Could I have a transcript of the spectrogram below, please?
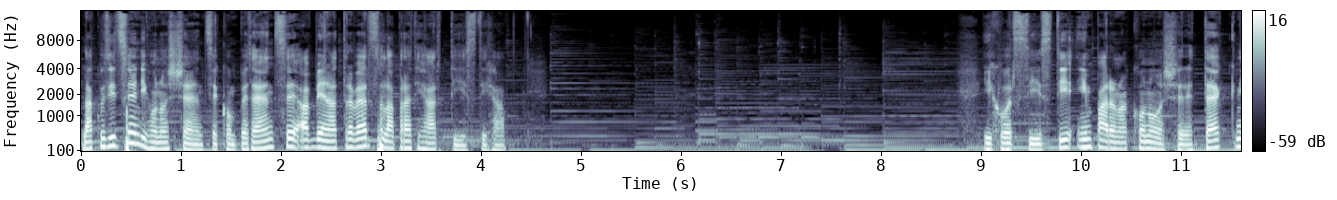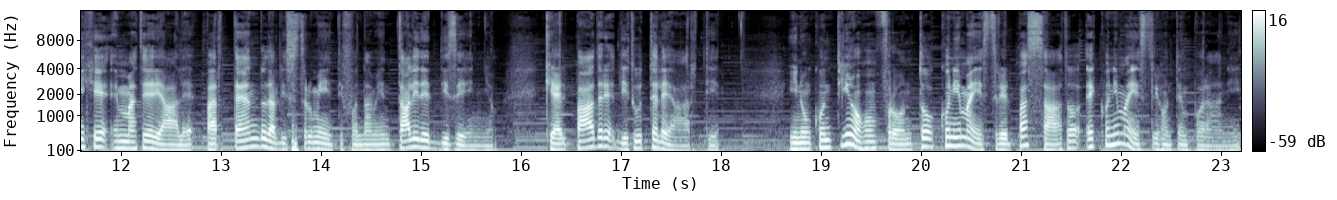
L'acquisizione di conoscenze e competenze avviene attraverso la pratica artistica. I corsisti imparano a conoscere tecniche e materiale partendo dagli strumenti fondamentali del disegno, che è il padre di tutte le arti in un continuo confronto con i maestri del passato e con i maestri contemporanei.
